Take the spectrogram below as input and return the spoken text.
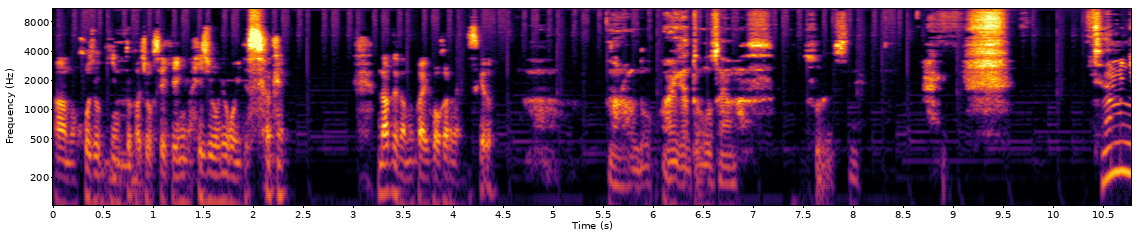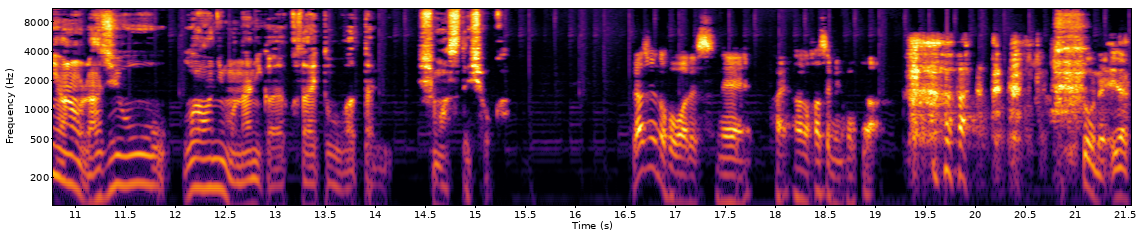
あの、補助金とか助成金が非常に多いですよね。なぜなのかよくわからないんですけど。なるほど。ありがとうございます。そうですね。はい。ちなみにあの、ラジオ側にも何か課題等があったりしますでしょうか？ラジオの方はですね、はい、あの、ハセミの方が。そうね、いや、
